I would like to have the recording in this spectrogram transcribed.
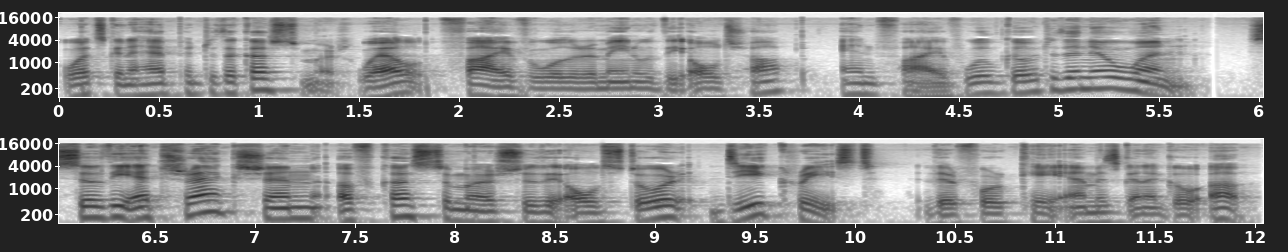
What's going to happen to the customers? Well, five will remain with the old shop and five will go to the new one. So the attraction of customers to the old store decreased. Therefore, KM is going to go up.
